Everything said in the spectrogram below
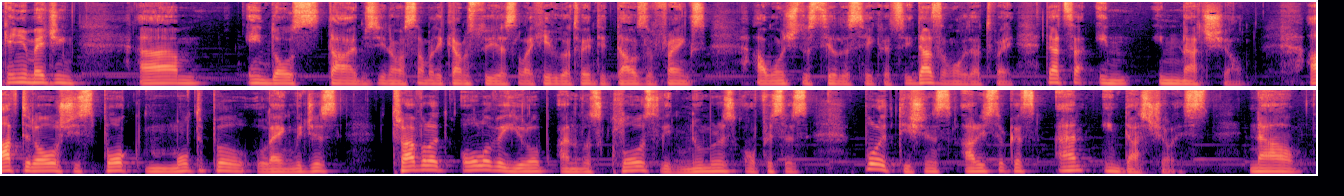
Can you imagine um, in those times, you know, somebody comes to you, it's like, here we got 20,000 francs, I want you to steal the secrets. It doesn't work that way. That's a, in, in nutshell. After all, she spoke multiple languages, traveled all over Europe, and was close with numerous officers, politicians, aristocrats, and industrialists. Now,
